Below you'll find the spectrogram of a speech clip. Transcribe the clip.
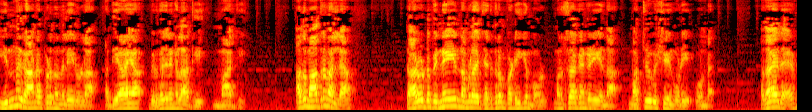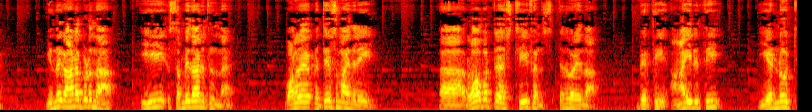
ഇന്ന് കാണപ്പെടുന്ന നിലയിലുള്ള അതിയായ വിഭജനങ്ങളാക്കി മാറ്റി. അതുമാത്രമല്ല താഴോട്ട് പിന്നെയും നമ്മൾ ചരിത്രം പഠിക്കുമ്പോൾ മനസ്സിലാക്കാൻ കഴിയുന്ന മറ്റൊരു വിഷയം കൂടി ഉണ്ട്. അതായത് ഇന്ന് കാണപ്പെടുന്ന ഈ സംവിധാനത്തിൽ നിന്ന് വളരെ വ്യത്യസ്തമായ നിലയിൽ റോബർട്ട് സ്റ്റീഫൻസ് എന്ന് പറയുന്ന വ്യക്തി ആയിരത്തി എണ്ണൂറ്റി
